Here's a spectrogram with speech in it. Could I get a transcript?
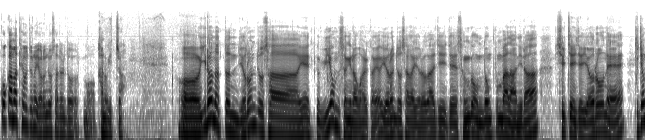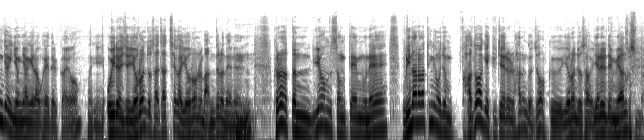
꽃가마 태워주는 여론조사들도 뭐 간혹 있죠. 어, 이런 어떤 여론조사의 그 위험성이라고 할까요? 여론조사가 여러 가지 이제 선거운동뿐만 아니라 실제 이제 여론의 부정적인 영향이라고 해야 될까요? 이 오히려 이제 여론조사 자체가 여론을 만들어내는 음. 그런 어떤 위험성 때문에 우리나라 같은 경우 좀 과도하게 규제를 하는 거죠. 그 여론조사 예를 들면 그렇습니다.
